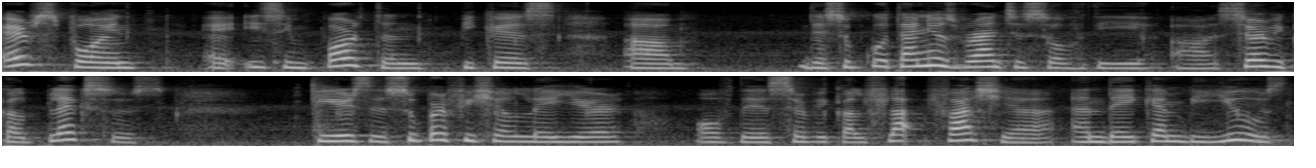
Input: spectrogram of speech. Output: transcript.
Erb's point uh, is important because um, the subcutaneous branches of the uh, cervical plexus pierce the superficial layer of the cervical fascia and they can be used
